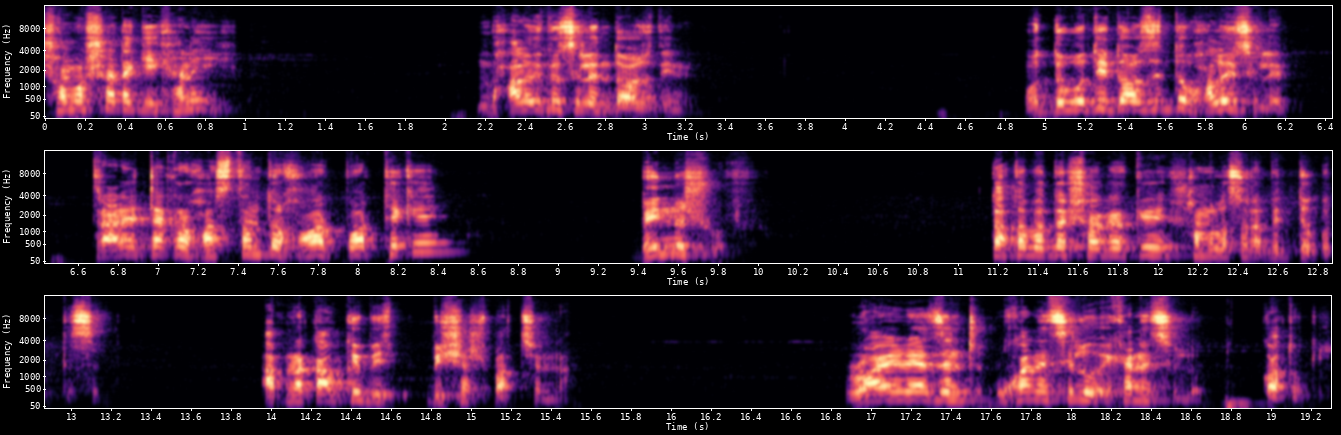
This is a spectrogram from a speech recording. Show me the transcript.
সমস্যাটা কি এখানেই ভালোই তো ছিলেন দশ দিন। মধ্যবর্তী দশ দিন তো ভালোই ছিলেন। ত্রাণের টাকার হস্তান্তর হওয়ার পর থেকে ভিন্ন সুর। তত্ত্বাবধায়ক সরকারকে সমালোচনা বৃদ্ধ করতেছেন আপনারা কাউকে বিশ্বাস পাচ্ছেন না। রয়্যাল এজেন্ট ওখানে ছিল, এখানে ছিল, কত কি?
